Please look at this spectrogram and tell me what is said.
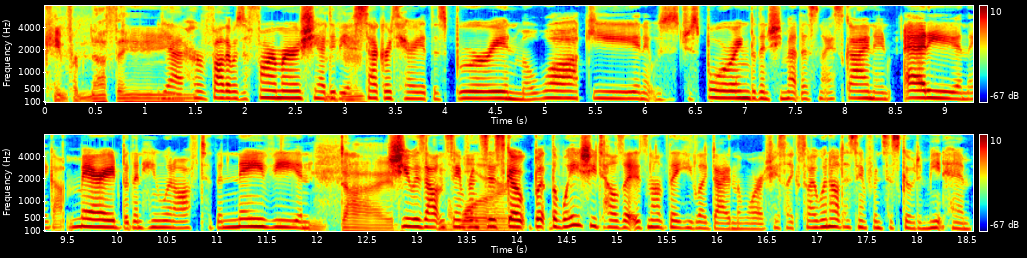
came from nothing. yeah her father was a farmer she had to be a Mhm. secretary at this brewery in milwaukee and it was just boring but then she met this nice guy named eddie and they got married but then he went off to the navy and He died. she was out in in San war. Francisco, but the way she tells it, it's not that he like died in the war. She's like, so I went out to San Francisco to meet him,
